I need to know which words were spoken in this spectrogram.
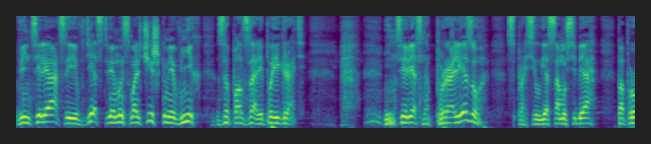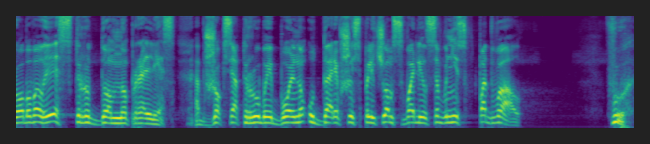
вентиляции, в детстве мы с мальчишками в них заползали поиграть. «Интересно, пролезу?» — спросил я сам у себя. Попробовал и с трудом, но пролез. Обжегся трубой, больно ударившись плечом, свалился вниз в подвал. Фух,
